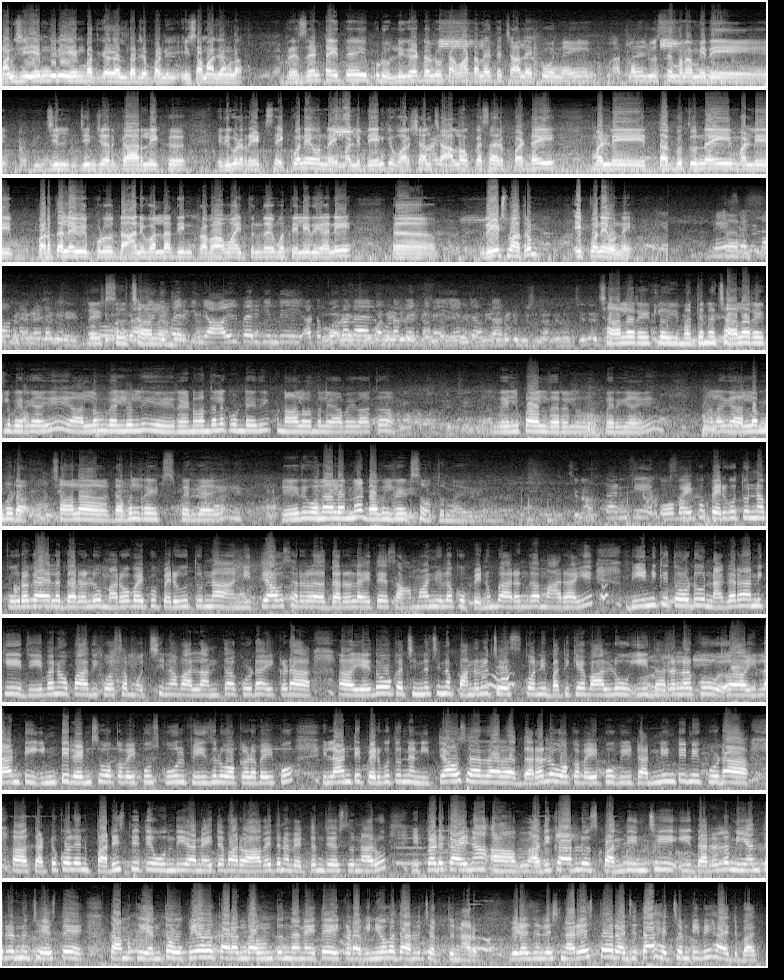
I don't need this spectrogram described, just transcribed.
మనిషి ఏం తిని ఏం బతకగలుగుతారు చెప్పండి ఈ సమాజంలో? ప్రెసెంట్ అయితే ఇప్పుడు ఉల్లిగడ్డలు టమాటాలు అయితే చాలా ఎక్కువ ఉన్నాయి. అట్లనే చూస్తే మనం ఇది జిల్ జింజర్ గార్లిక్ ఇది కూడా రేట్స్ ఎక్కువనే ఉన్నాయి. మళ్ళీ దేనికి వర్షాలు చాలా ఒక్కసారి పడ్డాయి మళ్ళీ తగ్గుతున్నాయి మళ్ళీ పడతలేవు ఇప్పుడు. దానివల్ల దీని ప్రభావం అవుతుందో ఏమో తెలియదు కానీ రేట్స్ మాత్రం ఎక్కువనే ఉన్నాయి. రేట్స్ చాలా పెరిగింది ఆయిల్ పెరిగింది అటు కూరగాయలు కూడా పెరిగినాయి. ఏం చెప్తారు? చాలా రేట్లు ఈ మధ్యన చాలా రేట్లు పెరిగాయి. అల్లం వెల్లుల్లి రెండు వందలకు ఉండేది ఇప్పుడు నాలుగు వందల యాభై దాకా వెల్లిపాయల ధరలు పెరిగాయి. అలాగే అల్లం కూడా చాలా డబుల్ రేట్స్ పెరిగాయి. ఏది కొనాలన్నా డబుల్ రేట్స్ అవుతున్నాయి. మొత్తానికి ఓవైపు పెరుగుతున్న కూరగాయల ధరలు మరోవైపు పెరుగుతున్న నిత్యావసరాల ధరలు అయితే సామాన్యులకు పెనుభారంగా మారాయి. దీనికి తోడు నగరానికి జీవనోపాధి కోసం వచ్చిన వాళ్ళంతా కూడా ఇక్కడ ఏదో ఒక చిన్న చిన్న పనులు చేసుకొని బతికే వాళ్ళు. ఈ ధరలకు ఇలాంటి ఇంటి రెంట్స్ ఒకవైపు స్కూల్ ఫీజులు ఒకవైపు ఇలాంటి పెరుగుతున్న నిత్యావసరాల ధరలు ఒకవైపు వీటన్నింటినీ కూడా తట్టుకోలేని పరిస్థితి ఉంది అని అయితే వారు ఆవేదన వ్యక్తం చేస్తున్నారు. ఇప్పటికైనా అధికారులు స్పందించి ఈ ధరల నియంత్రణ చేస్తే తమకు ఎంతో ఉపయోగకరంగా ఉంటుందని అయితే ఇక్కడ వినియోగదారులు చెప్తున్నారు. వీడియో జర్నలిస్ట్ నరేష్తో రజిత హెచ్ఎం టీవీ హైదరాబాద్.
